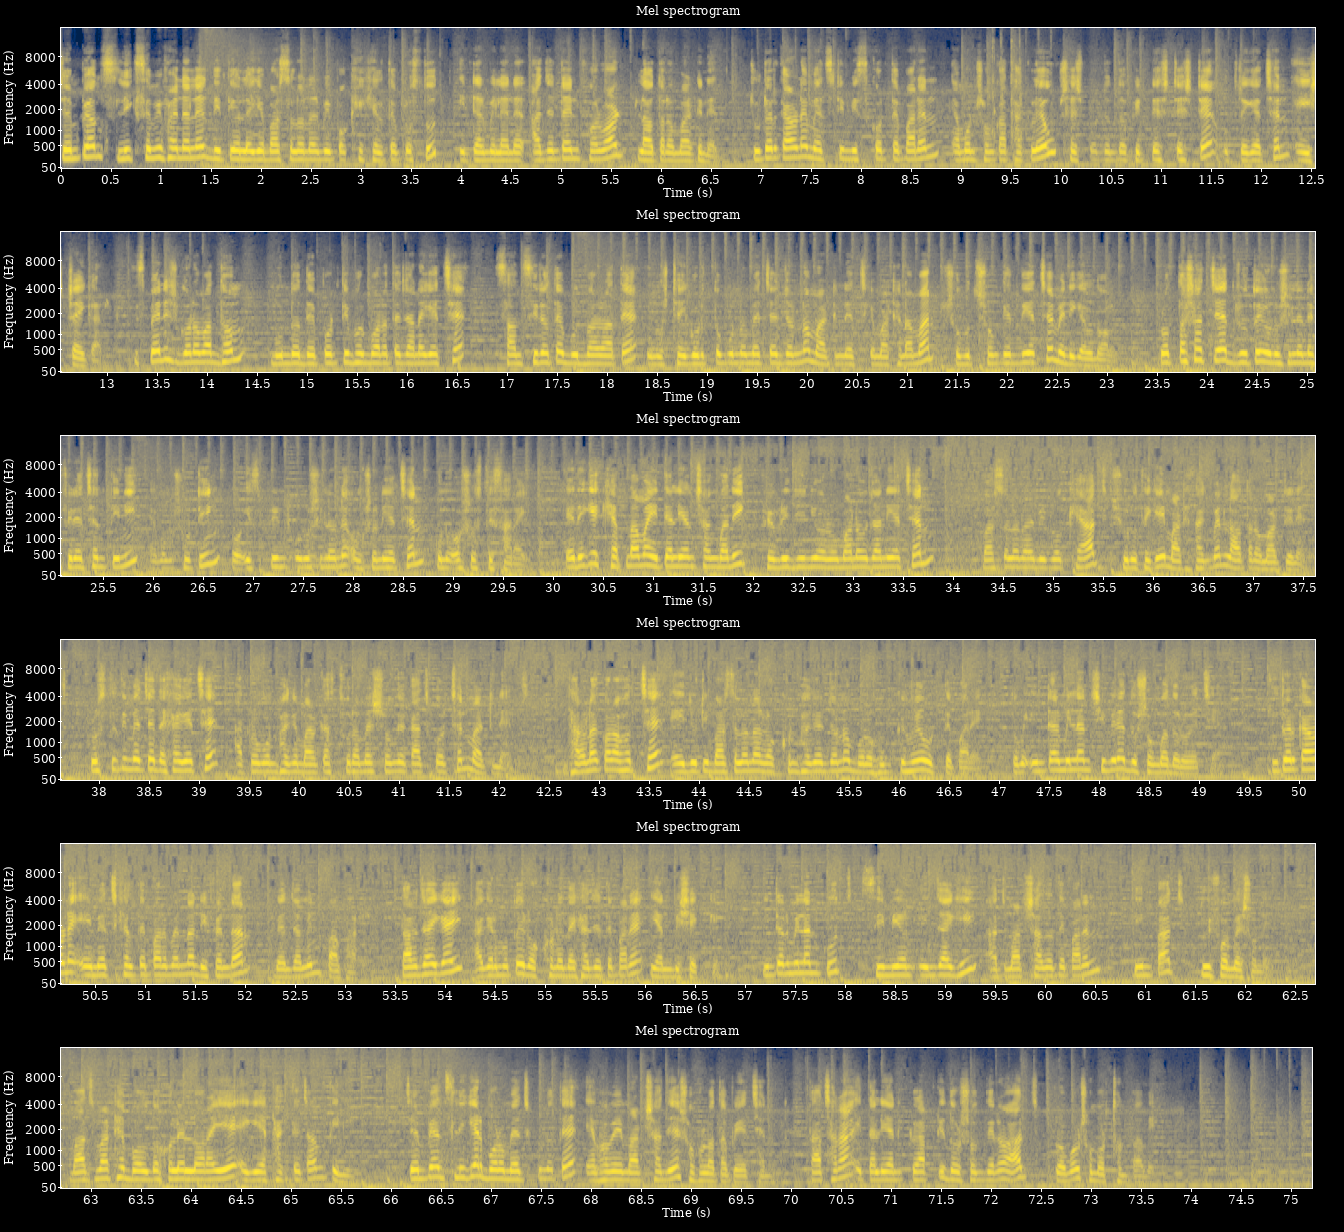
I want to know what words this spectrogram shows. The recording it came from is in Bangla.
চ্যাম্পিয়ন্স লিগ সেমিফাইনালের দ্বিতীয় লেগে বার্সেলোনার বিপক্ষে খেলতে প্রস্তুত ইন্টার মিলানের আর্জেন্টাইন ফরওয়ার্ড লাউতারো মার্টিনেজ। চুটের কারণে ম্যাচটি মিস করতে পারেন এমন শঙ্কা থাকলেও শেষ পর্যন্ত ফিটনেস টেস্টে উতরে গেছেন এই স্ট্রাইকার স্প্যানিশ গণমাধ্যম মুন্দো দেপোর্তিভোর বরাতে জানা গেছে সানসিরোতে বুধবার রাতে অনুষ্ঠেয় গুরুত্বপূর্ণ ম্যাচের জন্য মার্টিনেজকে মাঠে নামার সবুজ সংকেত দিয়েছে মেডিকেল দল। প্রত্যাশার চেয়ে দ্রুতই অনুশীলনে ফিরেছেন তিনি এবং শুটিং ও স্প্রিন্ট অনুশীলনে অংশ নিয়েছেন কোনো অস্বস্তি ছাড়াই। এদিকে খ্যাতনামা ইতালিয়ান সাংবাদিক ফেব্রিজিনিও রোমানো জানিয়েছেন, বার্সেলোনার বিপক্ষে আজ শুরু থেকেই মাঠে থাকবেন লাউতারো মার্টিনেজ। প্রস্তুতি ম্যাচে দেখা গেছে, আক্রমণ ভাগে মার্কাস থুরামের সঙ্গে কাজ করছেন মার্টিনেজ। ধারণা করা হচ্ছে, এই জুটি বার্সেলোনার রক্ষণ ভাগের জন্য বড় হুমকি হয়ে উঠতে পারে, তবে ইন্টার মিলান শিবিরে দুঃসংবাদও রয়েছে। চুটের কারণে এই ম্যাচ খেলতে পারবেন না ডিফেন্ডার বেঞ্জামিন পাভার। তার জায়গায় আগের মতোই রক্ষণে দেখা যেতে পারে Yann বিশেককে। Inter Milan coach Simone Inzaghi আজ মাঠ সাজাতে পারেন তিন পাঁচ, দুই ফরমেশনে। মাঝ মাঠে বল দখলের লড়াইয়ে এগিয়ে থাকতে চান তিনি। চ্যাম্পিয়ন্স লিগের বড় ম্যাচগুলোতে এভাবেই মাঠ সাজিয়ে সফলতা পেয়েছেন। তাছাড়া ইতালিয়ান ক্লাবটি দর্শকদেরও আজ প্রবল সমর্থন পাবে।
